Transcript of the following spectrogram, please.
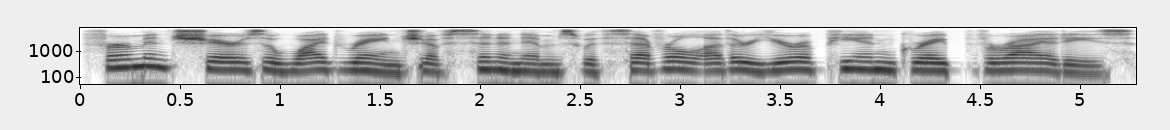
Furmint shares a wide range of synonyms with several other European grape varieties,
